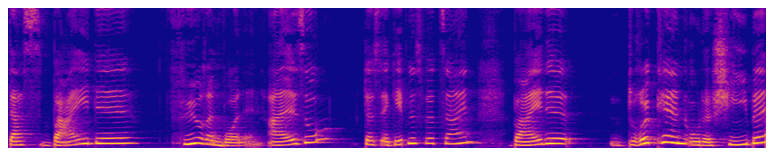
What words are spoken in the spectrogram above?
dass beide führen wollen. Also, das Ergebnis wird sein, beide drücken oder schieben,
